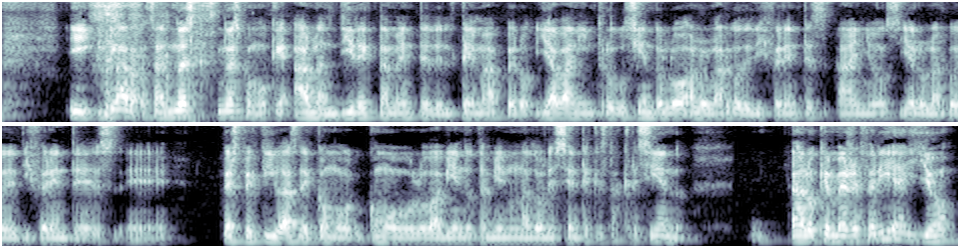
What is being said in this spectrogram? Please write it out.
y claro, o sea, no es, no es como que hablan directamente del tema, pero ya van introduciéndolo a lo largo de diferentes años y a lo largo de diferentes eh, perspectivas de cómo, cómo lo va viendo también un adolescente que está creciendo. A lo que me refería yo,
